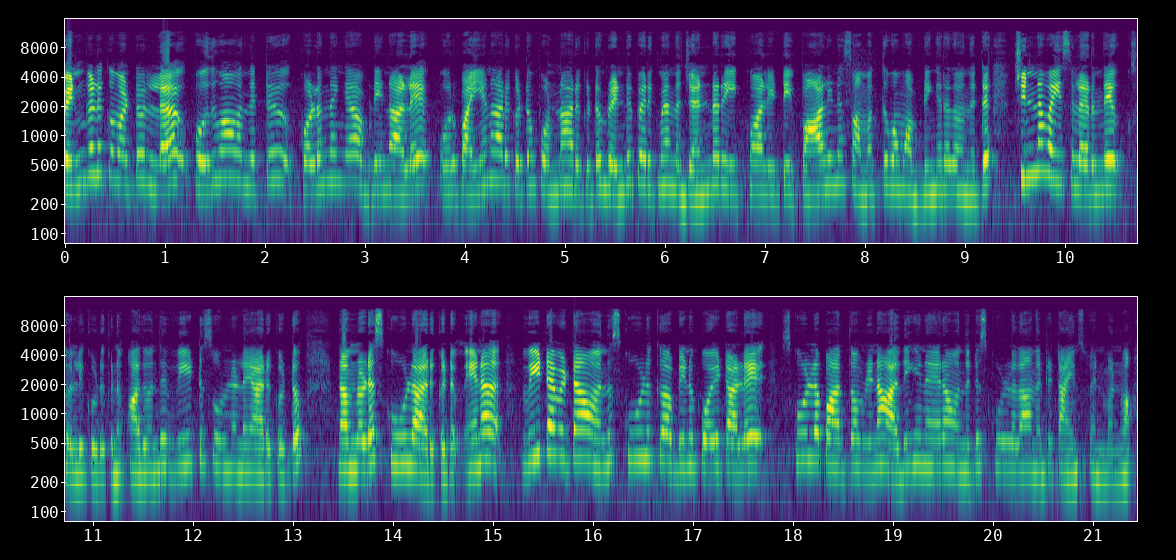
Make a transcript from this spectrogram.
பெண்களுக்கு மட்டும் இல்ல பொதுவா வந்துட்டு குழந்தைங்க அப்படின்னாலே ஒரு பையனா இருக்கட்டும் பொண்ணா இருக்கட்டும் ரெண்டு பேருக்குமே அந்த ஜெண்டர் ஈக்குவாலிட்டி பாலின சமத்துவம் அப்படிங்கறத வந்துட்டு சின்ன வயசுல இருந்தே சொல்லி கொடுக்கணும். அது வந்து வீட்டு சூழ்நிலையா இருக்கட்டும் நம்மளோட ஸ்கூலா இருக்கட்டும். ஏன்னா வீட்டை விட்டா வந்து ஸ்கூலுக்கு அப்படின்னு போயிட்டாலே ஸ்கூல்ல பார்த்தோம் அப்படின்னா அதிக நேரம் வந்துட்டு ஸ்கூல்ல தான் வந்துட்டு டைம் ஸ்பெண்ட் பண்ணுவான்.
